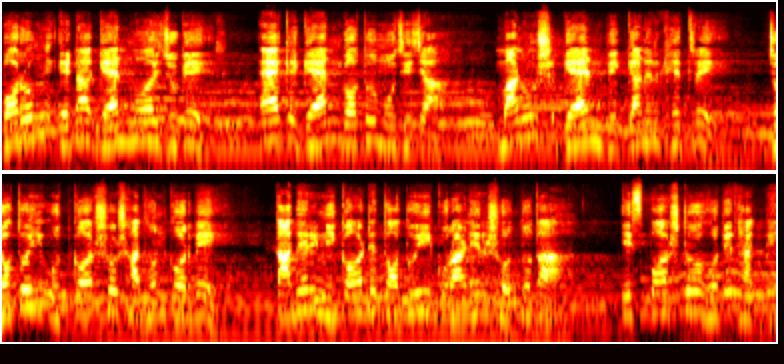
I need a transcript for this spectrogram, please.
বরং এটা জ্ঞানময় যুগের এক জ্ঞানগত মুজিজা। মানুষ জ্ঞান বিজ্ঞানের ক্ষেত্রে যতই উৎকর্ষ সাধন করবে, তাদের নিকট ততই কোরআনের সত্যতা স্পষ্ট হতে থাকবে।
